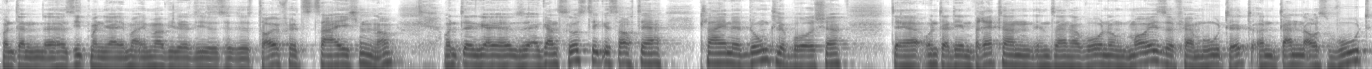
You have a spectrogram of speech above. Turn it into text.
Und dann äh, sieht man ja immer, immer wieder dieses, dieses Teufelszeichen. Ne? Und äh, ganz lustig ist auch der kleine dunkle Bursche, der unter den Brettern in seiner Wohnung Mäuse vermutet und dann aus Wut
